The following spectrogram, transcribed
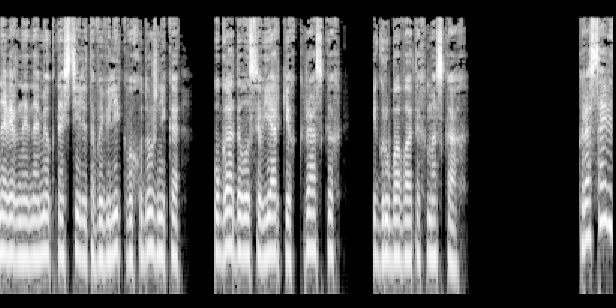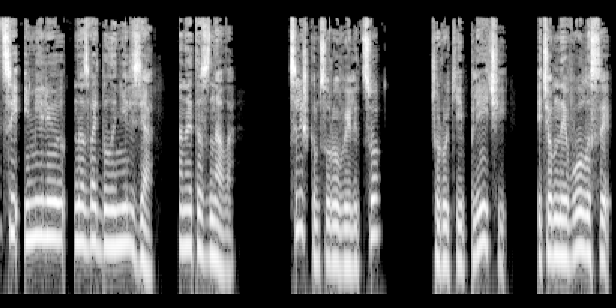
Наверное, намек на стиль этого великого художника угадывался в ярких красках и грубоватых мазках. Красавицей Эмилию назвать было нельзя, она это знала. Слишком суровое лицо, широкие плечи и темные волосы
